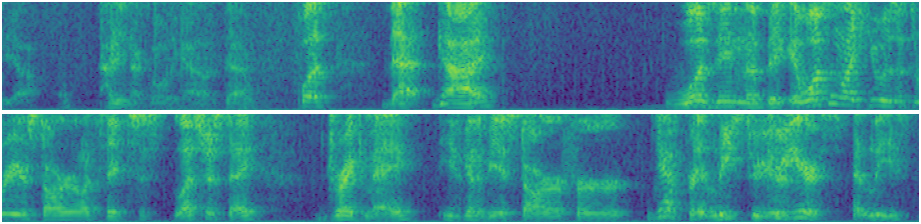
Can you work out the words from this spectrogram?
Yeah. How do you not go with a guy like that? Plus, that guy was in the big. It wasn't like he was a three-year starter. Let's say just let's just say Drake Maye. He's going to be a starter for Yeah, what, for at least two years. Two years. at least.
